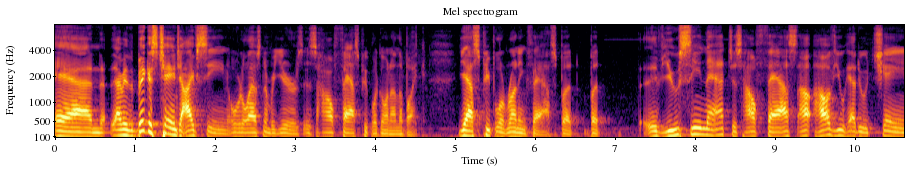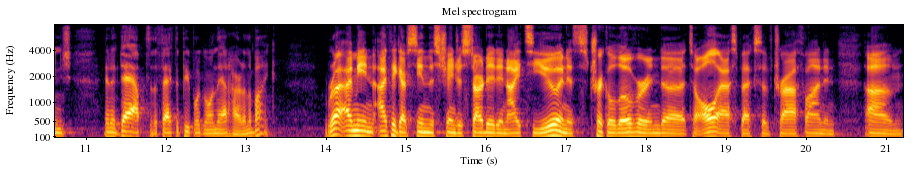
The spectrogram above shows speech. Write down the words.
And I mean, the biggest change I've seen over the last number of years is how fast people are going on the bike. Yes, people are running fast, but but have you seen that? Just how fast? How, how have you had to change and adapt to the fact that people are going that hard on the bike? Right. I mean, I think I've seen this change. It started in ITU and it's trickled over into to all aspects of triathlon. And um,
